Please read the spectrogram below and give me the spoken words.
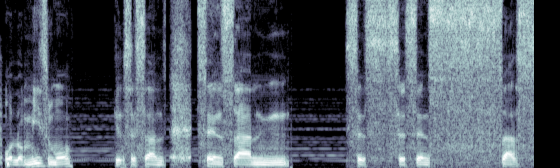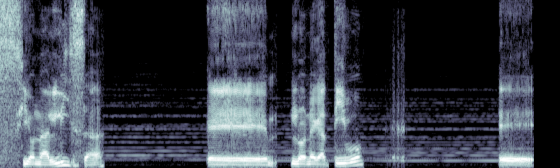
por lo mismo que se, se, se sensacionaliza eh, lo negativo, eh,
